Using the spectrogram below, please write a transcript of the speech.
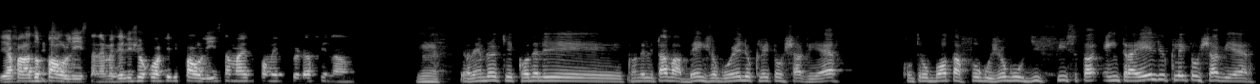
Ia falar do Paulista, né? Mas ele jogou aquele Paulista, mas o Palmeiras perdeu a final. É. Eu lembro que quando ele quando ele tava bem, jogou ele e o Cleiton Xavier contra o Botafogo, jogo difícil, tá? Entra ele e o Cleiton Xavier.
